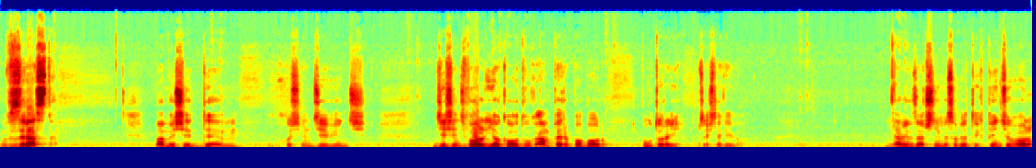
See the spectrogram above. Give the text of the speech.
wzrasta. Mamy 7, 8, 9, 10 V i około 2 amper poboru. Półtorej, coś takiego. A więc zacznijmy sobie od tych 5 V.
